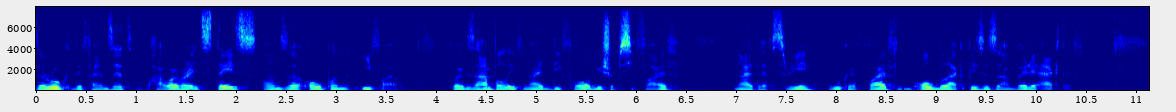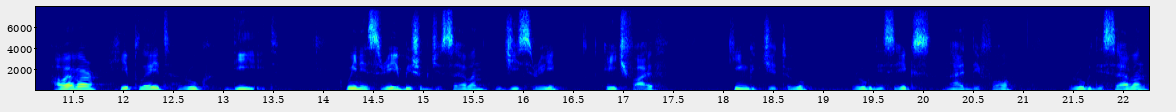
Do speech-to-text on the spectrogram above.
The rook defends it, however, it stays on the open e file. For example, if knight d4, bishop c5, knight f3, rook f5, all black pieces are very active. However, he played rook d8. Queen e3, bishop g7, g3, h5, king g2, rook d6, knight d4, rook d7,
